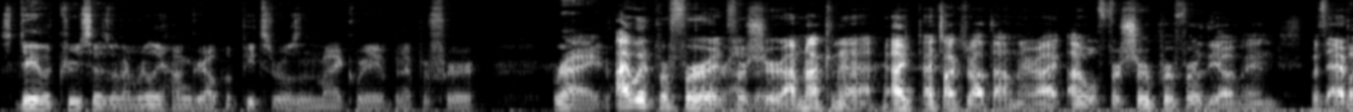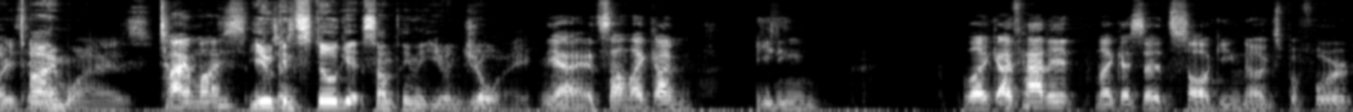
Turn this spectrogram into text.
So De La Cruz says when I'm really hungry, I'll put pizza rolls in the microwave, but I prefer. Right. I would prefer it for oven. sure. I'm not gonna. I, I talked about down there. I, I will for sure prefer the oven with everything. But time wise, time wise, you can still get something that you enjoy. Yeah, it's not like I'm eating. Like I've had it, like I said, soggy nugs before,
